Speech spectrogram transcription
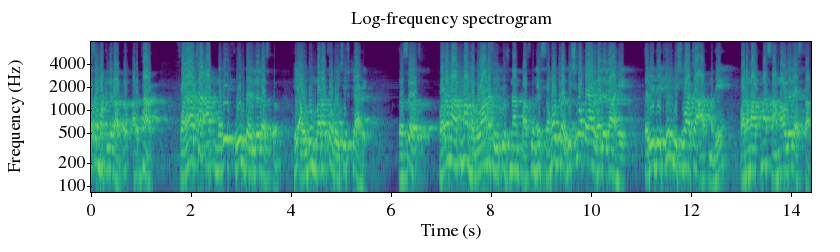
असं म्हटलं जातं. अर्थात फळाच्या आतमध्ये फूल दडलेलं असतं. हे औदुंबराचं वैशिष्ट्य आहे. तसंच परमात्मा भगवान श्रीकृष्णांपासून हे समग्र विश्व तयार झालेलं आहे तरी देखील विश्वाच्या आतमध्ये परमात्मा सामावलेले असतात.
